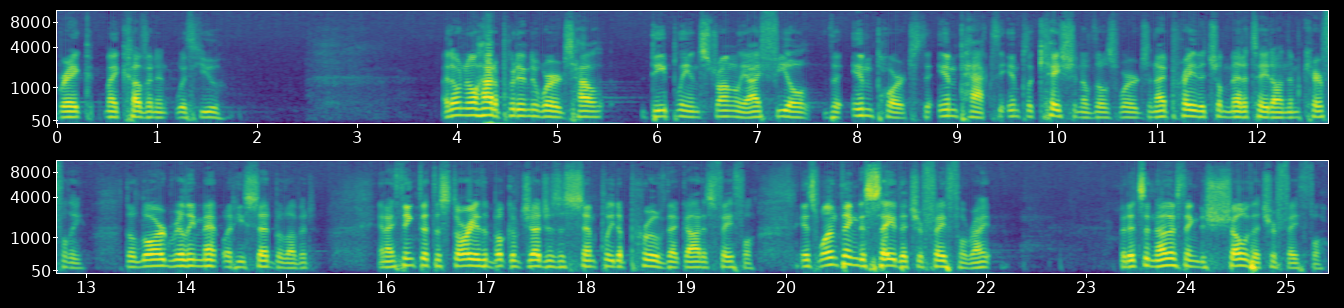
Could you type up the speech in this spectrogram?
break my covenant with you. I don't know how to put into words how deeply and strongly I feel the import, the impact, the implication of those words, and I pray that you'll meditate on them carefully. The Lord really meant what he said, beloved. And I think that the story of the book of Judges is simply to prove that God is faithful. It's one thing to say that you're faithful, right? But it's another thing to show that you're faithful.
